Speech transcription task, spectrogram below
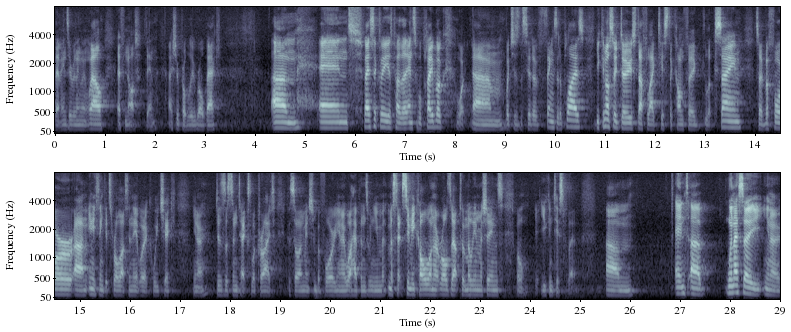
that means everything went well. If not, then I should probably roll back. Um, and basically, as part of the Ansible playbook, what, um, which is the set of things that applies, you can also do stuff like test the config looks sane. So before um, anything gets rolled out to the network, we check, you know, does the syntax look right? Because someone mentioned before, you know, what happens when you miss that semicolon and it rolls out to a million machines? Well, you can test for that. Um, and uh, when I say, you know,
